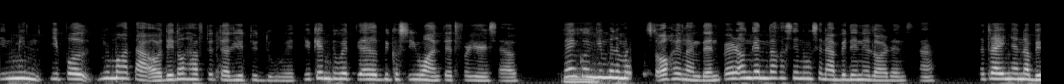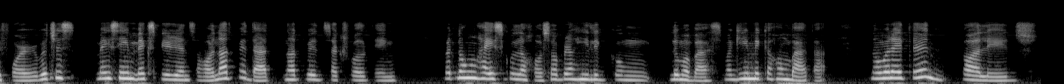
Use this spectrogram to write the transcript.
I mean, people, yung mga tao, they don't have to tell you to do it. You can do it because you want it for yourself. Ngayon, kung Mm. hindi mo naman gusto, okay lang din. Pero ang ganda kasi nung sinabi din ni Lawrence na, na-try niya na before, which is, may same experience ako. Not with that, not with sexual thing. But nung high school ako, sobrang hilig kong lumabas. Maghimik akong bata. Now, when I turned college,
